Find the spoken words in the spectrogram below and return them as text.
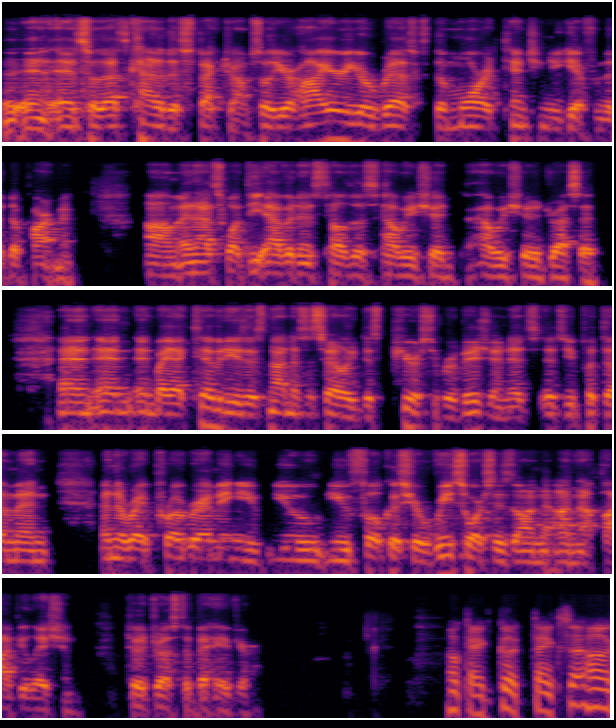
and, and so that's kind of the spectrum. So your higher your risk, the more attention you get from the department. Um, and that's what the evidence tells us how we should how we should address it. And and and by activities, it's not necessarily just pure supervision. It's as you put them in in the right programming, you you you focus your resources on on that population to address the behavior. Okay, good, thanks. Uh,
